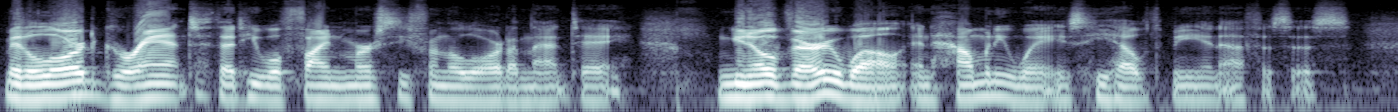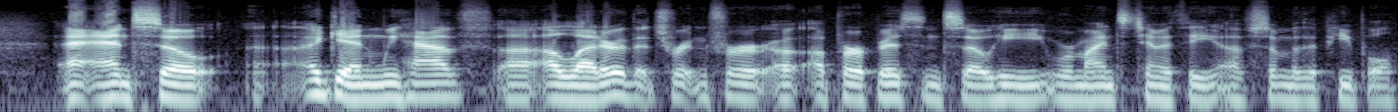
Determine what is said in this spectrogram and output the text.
May the Lord grant that he will find mercy from the Lord on that day. You know very well in how many ways he helped me in Ephesus. And so, uh, again, we have uh, a letter that's written for a, purpose. And so he reminds Timothy of some of the people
